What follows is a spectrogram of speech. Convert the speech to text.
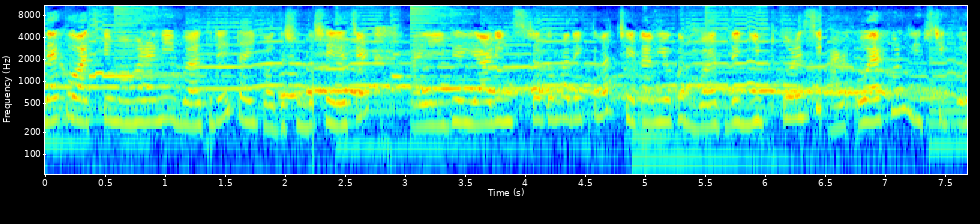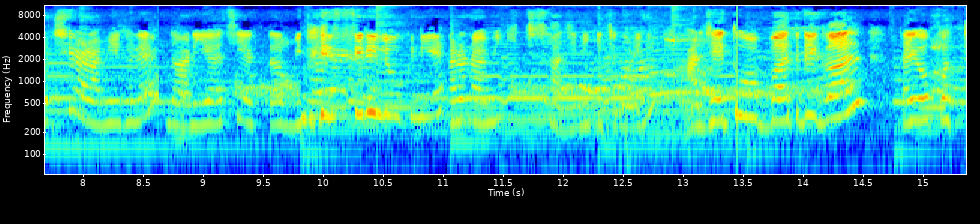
দেখো আজকে মহারানীর বার্থডে তাই কত সুন্দর সেজেছে। আর এই যে ইয়াররিংসটা তোমরা দেখতে পাচ্ছ এটা আমি ওকে বার্থডে গিফট করেছি। আর ও এখন লিপস্টিক করছে আর আমি এখানে দাঁড়িয়ে আছি একটা বিশ্রী লুক নিয়ে। কারণ আমি কিছু সাজিনি কিছু করিনি। আর যেহেতু ও বার্থডে গার্ল তাই ও কত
